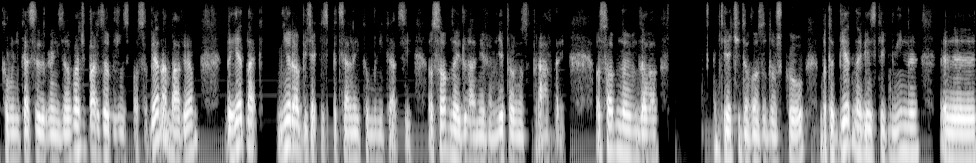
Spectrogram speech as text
komunikację zorganizować, bardzo różny sposób. Ja namawiam, by jednak nie robić jakiejś specjalnej komunikacji osobnej dla, nie wiem, niepełnosprawnej, osobnej do dzieci dowozu do szkół, bo te biedne wiejskie gminy yy,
